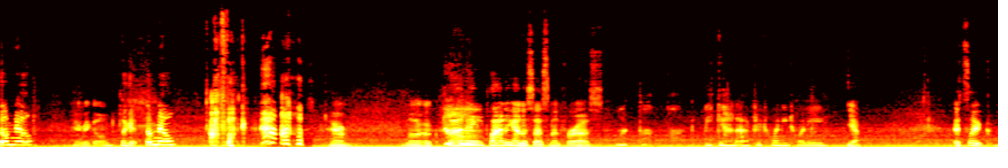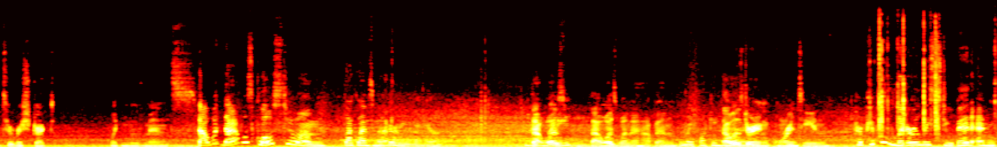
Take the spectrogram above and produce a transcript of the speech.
Thumbnail. Here we go. Look at thumbnail. Ah, fuck. Here, look. Planning, planning and assessment for us. What? Began after 2020. Yeah. It's like to restrict, like movements. That was that was close to um Black Lives Matter movement, yeah. That was that was when it happened. Oh my fucking god. That was during quarantine. Are people literally stupid and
